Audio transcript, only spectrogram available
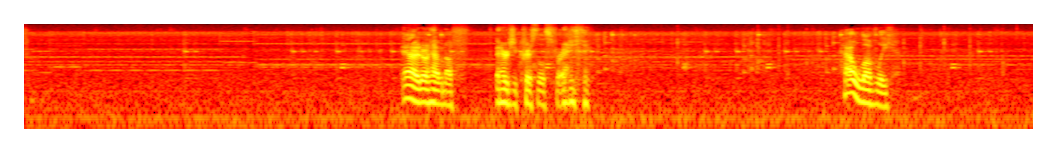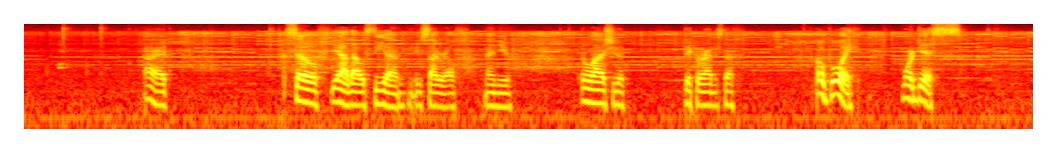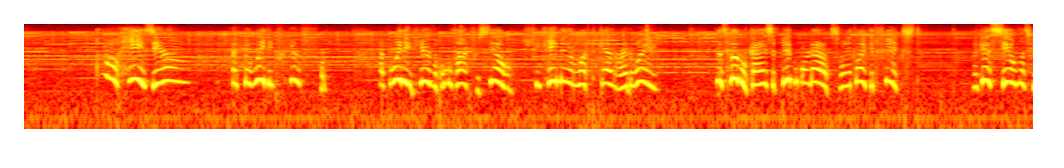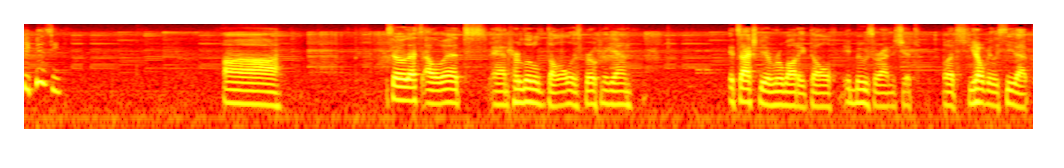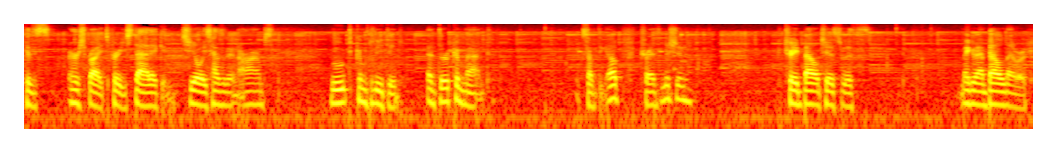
And I don't have enough energy crystals for anything. How lovely. Alright. So, yeah, that was the um, new Cyber Elf menu. It allows you to dick around and stuff. Oh boy, more discs. Oh, hey, Zero. I've been waiting here for... I've been waiting here the whole time for Ciel. She came in and left again right away. This little guy's a bit worn out, so I'd like it fixed. I guess Ciel must be busy. Uh, so that's Alouette, and her little doll is broken again. It's actually a robotic doll. It moves around and shit. But you don't really see that because her sprite's pretty static and she always has it in her arms. Boot completed. Enter command. Something up. Transmission trade battle chips with Mega Man Battle Network.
